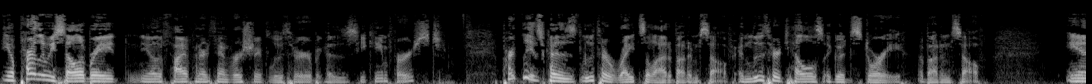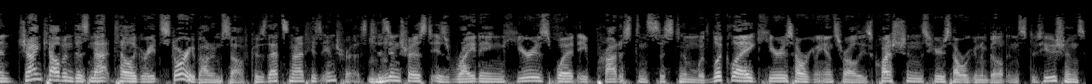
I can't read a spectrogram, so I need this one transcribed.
you know, partly we celebrate, you know, the 500th anniversary of Luther because he came first. Partly it's because Luther writes a lot about himself, and Luther tells a good story about himself. And John Calvin does not tell a great story about himself because that's not his interest. His mm-hmm. interest is writing, here's what a Protestant system would look like, here's how we're going to answer all these questions, here's how we're going to build institutions.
